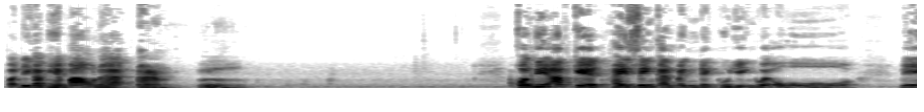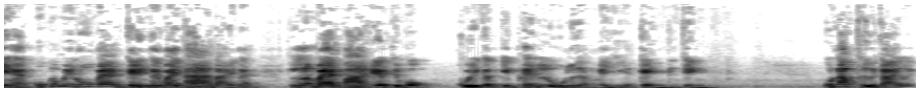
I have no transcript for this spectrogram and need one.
สวัสดีครับเฮเป้านะฮะอืม คนที่อัปเกรดให้ซิงกันเป็นเด็กผู้หญิงด้วยโอ้โห นี่ไงกูก็ไม่รู้แม่งเก่งกันไม่ท่าไหนนะ แล้วแม่งพา F16 คุยกับกิฟเพนรู้เรื่องไอ้เหี้ยเก่งจริง ๆ กูนับถือใจเลย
